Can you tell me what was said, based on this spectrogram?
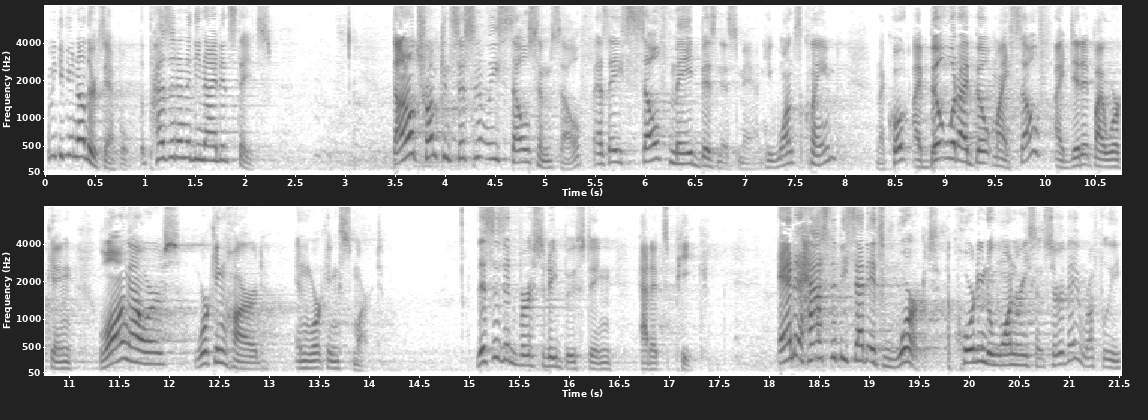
Let me give you another example the President of the United States. Donald Trump consistently sells himself as a self made businessman. He once claimed, and I quote, I built what I built myself. I did it by working long hours, working hard, and working smart. This is adversity boosting at its peak. And it has to be said, it's worked. According to one recent survey, roughly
